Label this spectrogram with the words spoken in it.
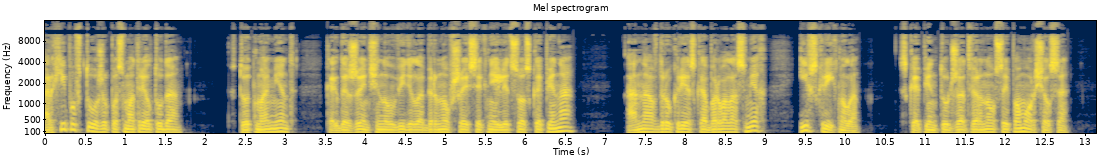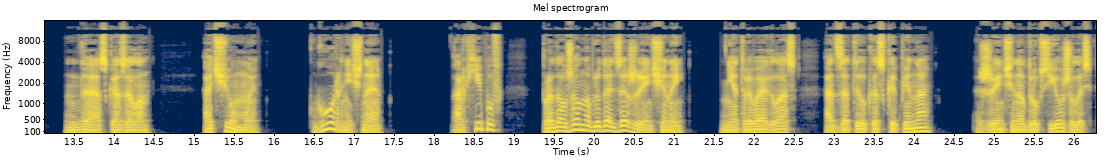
Архипов тоже посмотрел туда. В тот момент, когда женщина увидела обернувшееся к ней лицо Скопина, она вдруг резко оборвала смех и вскрикнула. Скопин тут же отвернулся и поморщился. «Да», — сказал он. «О чем мы?» «Горничная». Архипов продолжал наблюдать за женщиной. Не отрывая глаз от затылка Скопина, женщина вдруг съежилась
